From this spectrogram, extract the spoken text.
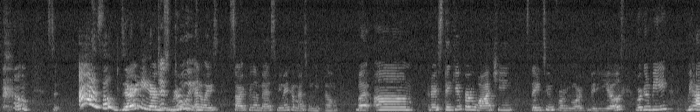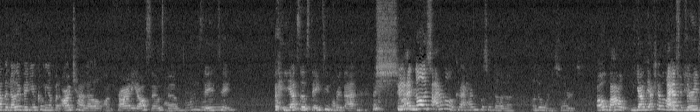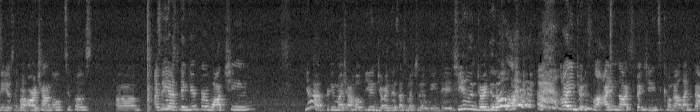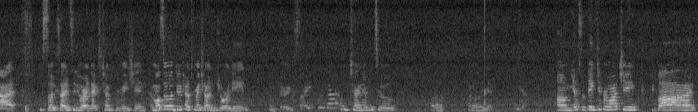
Ah, it's so dirty. Just ruined- Anyways, sorry for the mess. We make a mess when we film. But um, anyways, thank you for watching. Stay tuned for more videos. We're gonna be. We have another video coming up on our channel on Friday also. So stay tuned. yeah, so stay tuned for that. Dude, I know I don't know because I haven't posted the other one, the swords. Oh wow, yeah, we actually have a lot I of have videos three videos for our channel to post. Um, I so think yeah, thank you for watching. Yeah, pretty much. I hope you enjoyed this as much as we did. She enjoyed it a lot. I enjoyed this a lot. I did not expect Jean to come out like that. I'm so excited to do our next transformation. I'm also gonna do a transformation on Jordan. I'm very excited for that. I'm turn him into, uh, I don't know yet. Yeah. Um. Yeah. So thank you for watching. Bye.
